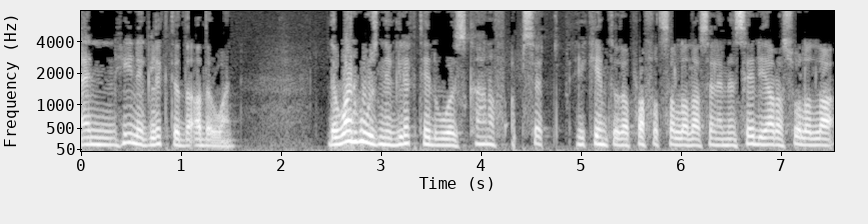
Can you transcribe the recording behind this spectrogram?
And he neglected the other one. The one who was neglected was kind of upset. He came to the Prophet ﷺ and said, Ya Rasulullah,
